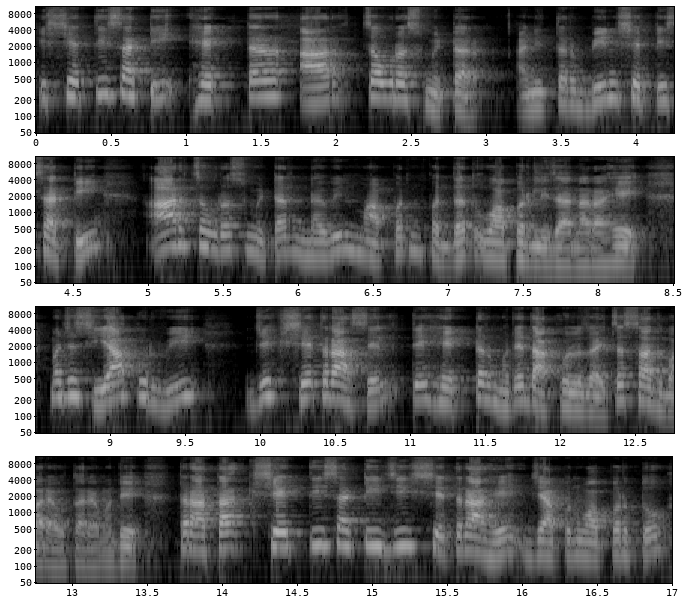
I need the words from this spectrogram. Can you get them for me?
की शेतीसाठी हेक्टर आर चौरस मीटर आणि तर बिनशेतीसाठी आर चौरस मीटर नवीन मापन पद्धत वापरली जाणार आहे. म्हणजेच यापूर्वी जे क्षेत्र असेल ते हेक्टरमध्ये दाखवलं जायचं सातबाऱ्या उतार्यामध्ये तर आता शेतीसाठी जी क्षेत्र आहे जे आपण वापरतो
